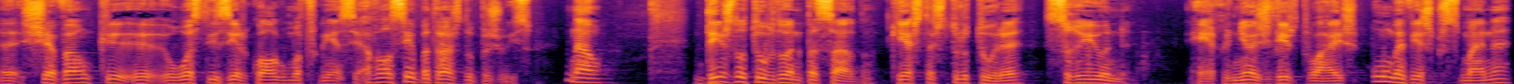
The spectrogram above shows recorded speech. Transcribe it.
uh, chavão que uh, eu ouço dizer com alguma frequência. Ah, vão sempre atrás do prejuízo. Não. Desde outubro do ano passado, que esta estrutura se reúne em reuniões virtuais, uma vez por semana,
